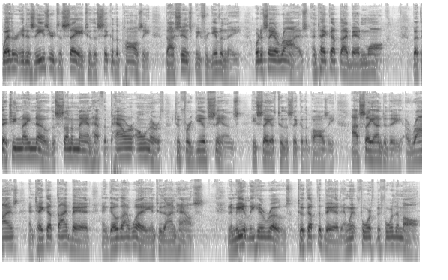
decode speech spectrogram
Whether it is easier to say to the sick of the palsy, Thy sins be forgiven thee, or to say, Arise, and take up thy bed and walk. But that ye may know the Son of Man hath the power on earth to forgive sins, he saith to the sick of the palsy, I say unto thee, Arise, and take up thy bed, and go thy way into thine house. And immediately he arose, took up the bed, and went forth before them all,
